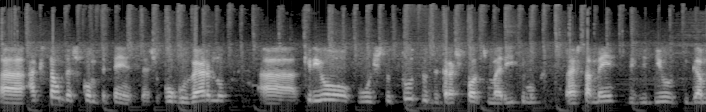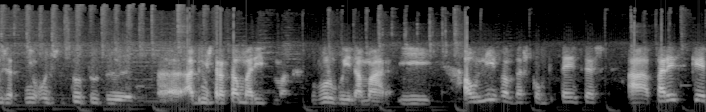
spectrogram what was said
ah, a questão das competências. O governo ah, criou o Instituto de Transporte Marítimo, mas também dividiu, digamos assim, o Instituto de ah, Administração Marítima, vulgo Inamar. E ao nível das competências, parece que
